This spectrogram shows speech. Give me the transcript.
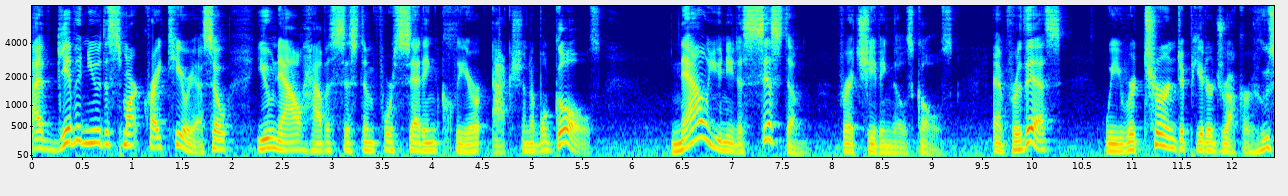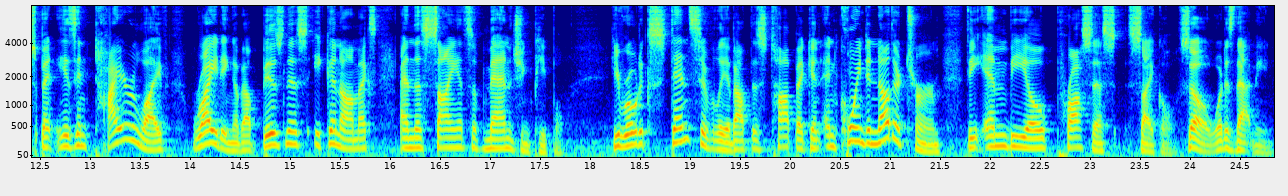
I've given you the SMART criteria, so you now have a system for setting clear, actionable goals. Now you need a system for achieving those goals. And for this, we return to Peter Drucker, who spent his entire life writing about business, economics, and the science of managing people. He wrote extensively about this topic and, and coined another term, the MBO process cycle. So, what does that mean?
